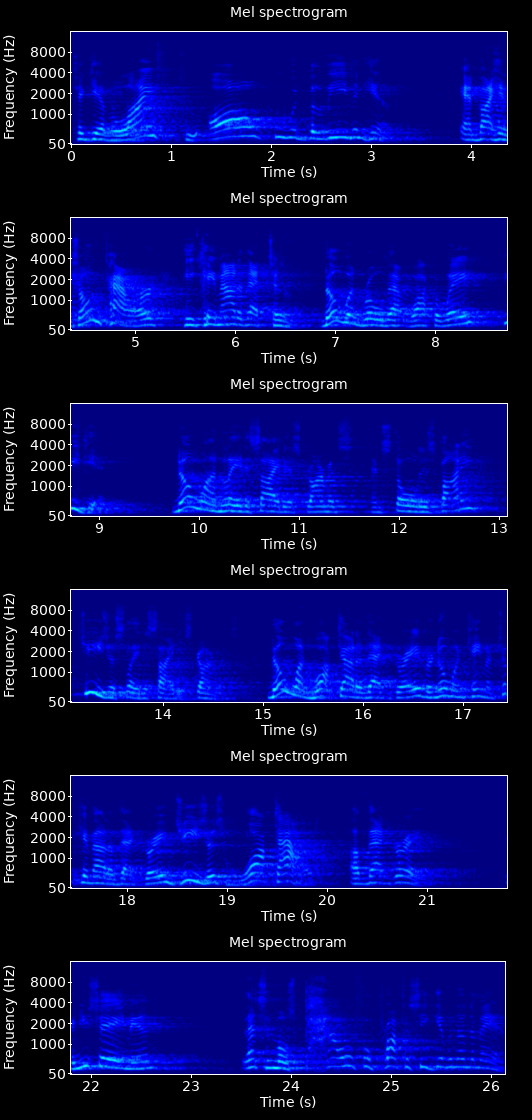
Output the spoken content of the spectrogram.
to give life to all who would believe in him. And by his own power, he came out of that tomb. No one rolled that rock away, he did. No one laid aside his garments and stole his body. Jesus laid aside his garments. No one walked out of that grave, or no one came and took him out of that grave. Jesus walked out of that grave. Can you say amen? That's the most powerful prophecy given unto man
